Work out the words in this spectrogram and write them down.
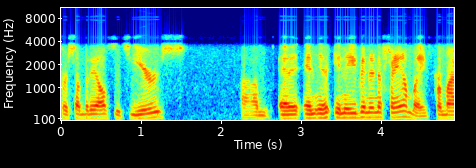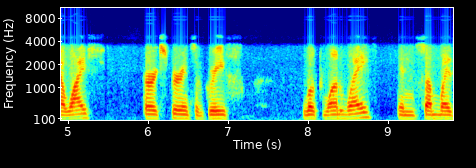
For somebody else, it's years. Um, and, and, and even in a family, for my wife, her experience of grief looked one way. In some ways,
